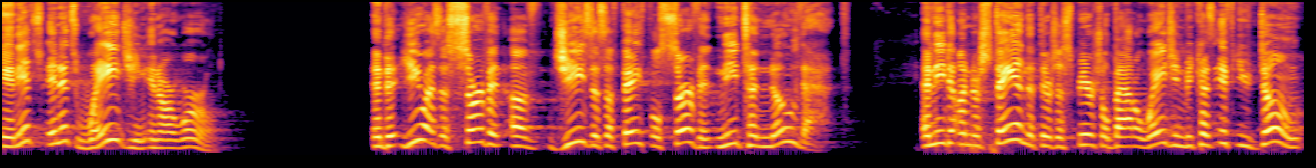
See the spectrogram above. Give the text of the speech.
and it's, and it's waging in our world. And that you, as a servant of Jesus, a faithful servant, need to know that and need to understand that there's a spiritual battle waging because if you don't,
